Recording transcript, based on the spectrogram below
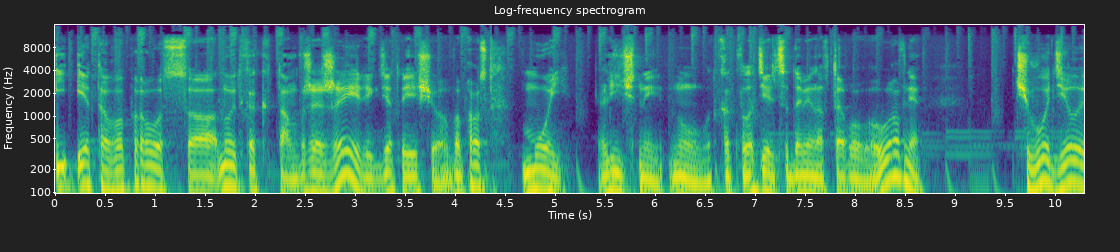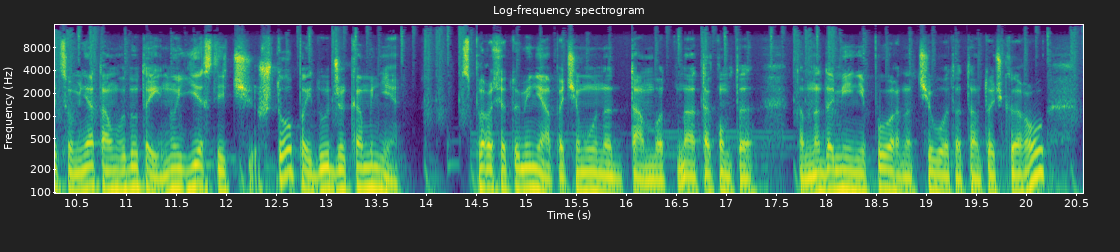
И это вопрос, э, ну, это как там в ЖЖ или где-то еще, вопрос мой личный, ну, вот как владельца домена второго уровня, чего делается у меня там внутри. Но если ч- что, пойдут же ко мне. Спросят у меня, почему на, там вот на таком-то, там на домене порно чего-то там .ру а,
